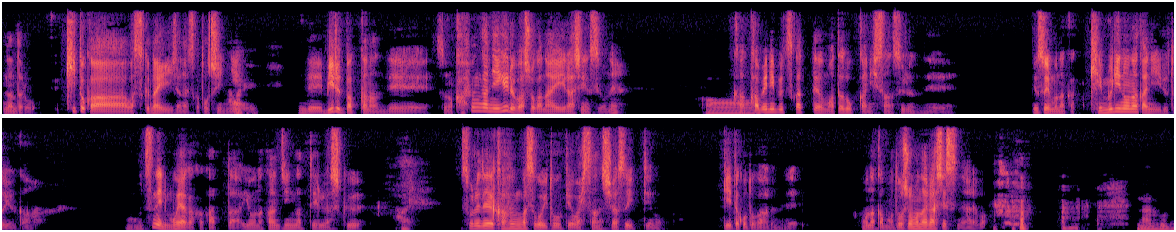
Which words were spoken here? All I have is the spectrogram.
う、なんだろう、木とかは少ないじゃないですか、都心に。はい。で、ビルばっかなんで、その花粉が逃げる場所がないらしいんですよね。か壁に。にぶつかってもまたどっかに飛散するんで、要するにもうなんか煙の中にいるというか、もう常にもやがかかったような感じになっているらしく、はい。それで花粉がすごい東京は飛散しやすいっていうのを聞いたことがあるんで、もうなんかもうどうしようもないらしいですね、あれは。なるほど。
